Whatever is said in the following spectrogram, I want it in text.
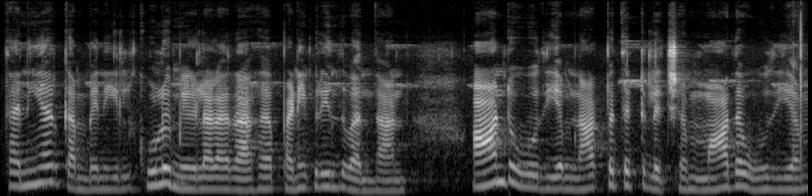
தனியார் கம்பெனியில் குழு மேலாளராக பணிபுரிந்து வந்தான். ஆண்டு ஊதியம் நாற்பத்தெட்டு லட்சம் மாத ஊதியம்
